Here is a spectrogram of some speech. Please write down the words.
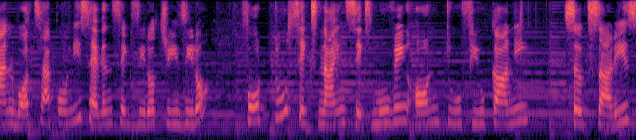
and whatsapp only 76030 42696 moving on to few kani silk sarees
